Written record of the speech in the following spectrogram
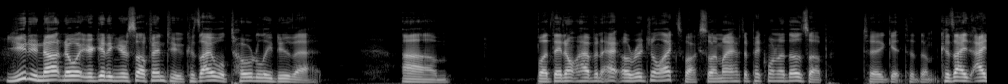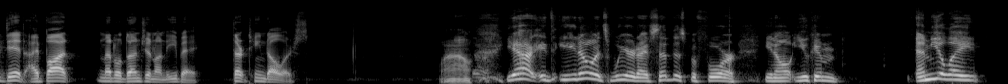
you do not know what you're getting yourself into because I will totally do that. Um, but they don't have an original Xbox, so I might have to pick one of those up to get to them. Because I I did I bought Metal Dungeon on eBay, thirteen dollars. Wow. Yeah, it, you know it's weird. I've said this before. You know, you can emulate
